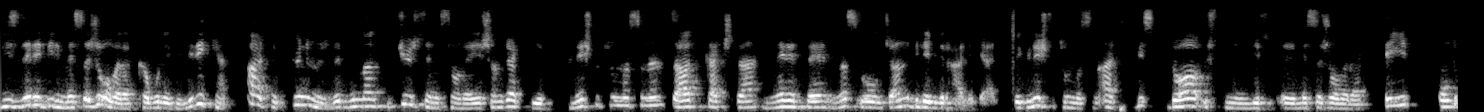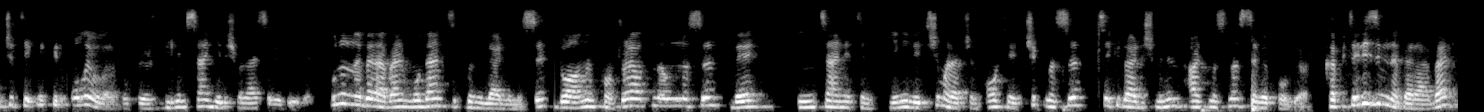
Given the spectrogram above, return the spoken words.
bizlere bir mesajı olarak kabul edilirken artık günümüzde bundan 200 sene sonra yaşanacak bir güneş tutulmasının saat kaçta, nerede, nasıl olacağını bilebilir hale geldi. Ve güneş tutulmasını artık biz doğaüstünün bir e, mesajı olarak değil, oldukça teknik bir olay olarak okuyoruz bilimsel gelişmeler sebebiyle. Bununla beraber modern tıbbın ilerlemesi, doğanın kontrol altına alınması ve internetin, yeni iletişim araçlarının ortaya çıkması sekülerleşmenin artmasına sebep oluyor. Kapitalizmle beraber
